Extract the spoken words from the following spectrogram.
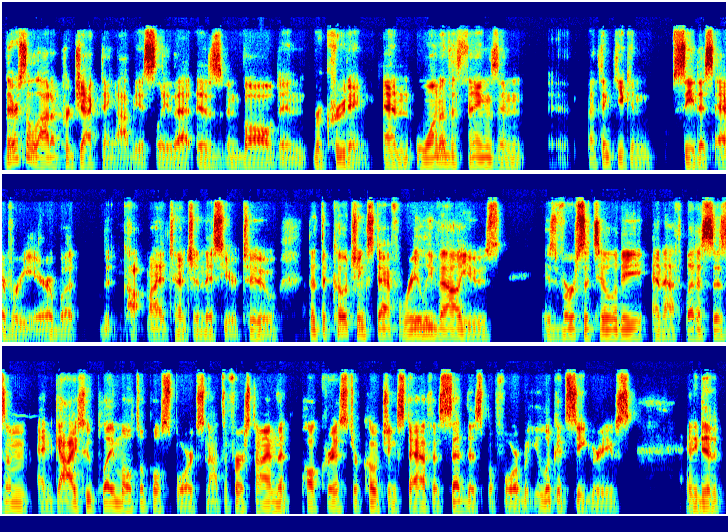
There's a lot of projecting, obviously, that is involved in recruiting, and one of the things, and I think you can see this every year, but it caught my attention this year too, that the coaching staff really values is versatility and athleticism and guys who play multiple sports. Not the first time that Paul Chryst or coaching staff has said this before, but you look at Seagreaves and he did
